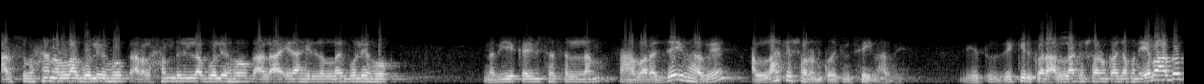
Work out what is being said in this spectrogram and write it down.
আর সুবহান আল্লাহ বলে হোক, আর আলহামদুলিল্লাহ বলে হোক আল্লাহ ইলাহিল্লাহ বলে হোক নবী করিম সাল্লাম সাহাবারা যেইভাবে আল্লাহকে স্মরণ করেছেন সেইভাবে। যেহেতু জিকির করা আল্লাহকে স্মরণ করা যখন এবাদত,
